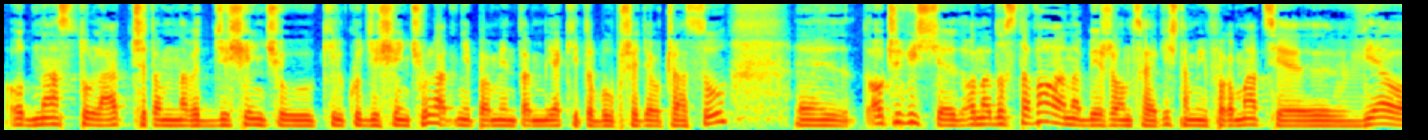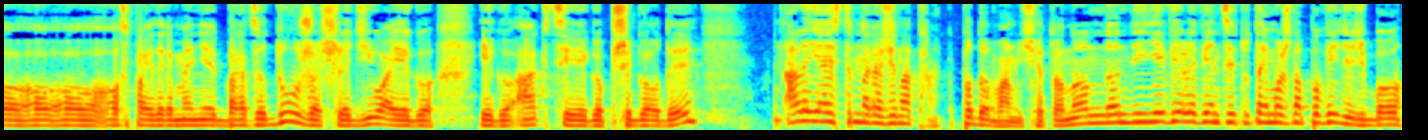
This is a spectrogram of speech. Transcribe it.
od nastu lat, czy tam nawet dziesięciu, kilkudziesięciu lat. Nie pamiętam jaki to był przedział czasu. E, oczywiście ona dostawała na bieżąco jakieś tam informacje, wie o, o, o Spider-Manie bardzo dużo, śledziła jego, jego akcje, jego przygody. Ale ja jestem na razie na tak. Podoba mi się to. No, no niewiele więcej tutaj można powiedzieć, bo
